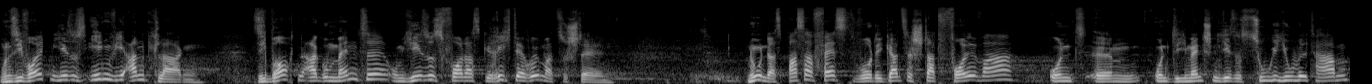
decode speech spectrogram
Und sie wollten Jesus irgendwie anklagen. Sie brauchten Argumente, um Jesus vor das Gericht der Römer zu stellen. Nun, das Passafest, wo die ganze Stadt voll war und, ähm, und die Menschen Jesus zugejubelt haben,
